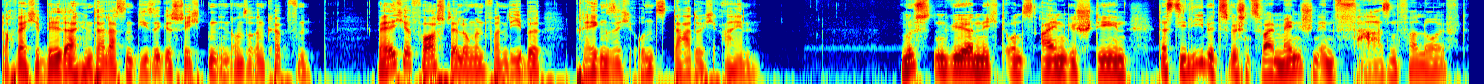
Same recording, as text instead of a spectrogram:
Doch welche Bilder hinterlassen diese Geschichten in unseren Köpfen? Welche Vorstellungen von Liebe prägen sich uns dadurch ein? Müssten wir nicht uns eingestehen, dass die Liebe zwischen zwei Menschen in Phasen verläuft?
